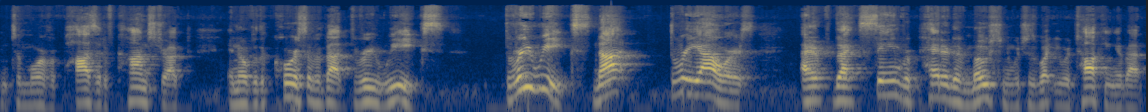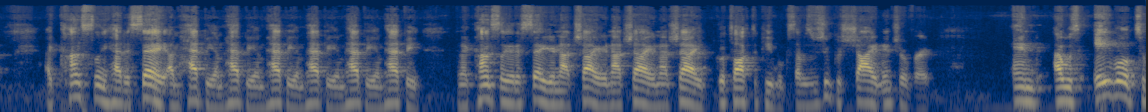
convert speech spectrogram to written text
into more of a positive construct. And over the course of about three weeks, three weeks, not three hours, I have that same repetitive motion, which is what you were talking about. I constantly had to say, I'm happy, I'm happy, I'm happy, I'm happy, I'm happy, I'm happy. And I constantly had to say, You're not shy, you're not shy, you're not shy. Go talk to people because I was a super shy and introvert. And I was able to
